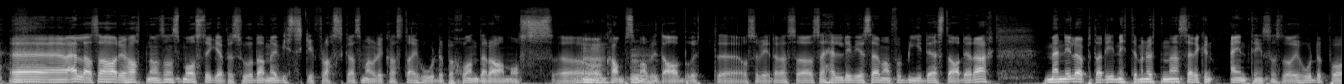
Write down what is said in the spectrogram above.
Eh, ellers så har de jo hatt noen sånne småstygge episoder med whiskyflasker som har blitt kasta i hodet på Juan de Ramos, eh, og Mm. kamp som har blitt avbrutt eh, osv. Så, videre. så Så heldigvis er man forbi det stadiet der. Men i løpet av de 90 minuttene så er det kun én ting som står i hodet på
